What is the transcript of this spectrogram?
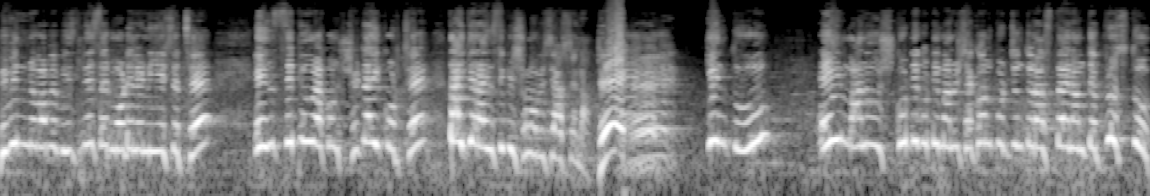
বিভিন্নভাবে বিজনেসের মডেলে নিয়ে এসেছে এনসিপিও এখন সেটাই করছে তাই তারা এনসিপির সমাবেশে আসে না। ঠিক। কিন্তু এই মানুষ কোটি কোটি মানুষ এখন পর্যন্ত রাস্তায় নামতে প্রস্তুত।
